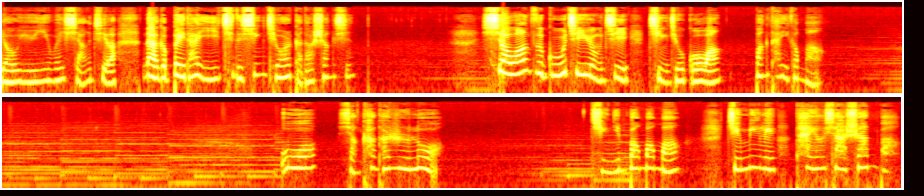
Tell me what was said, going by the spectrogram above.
由于因为想起了那个被他遗弃的星球而感到伤心，小王子鼓起勇气请求国王帮他一个忙。我想看看日落，请您帮帮忙，请命令太阳下山吧。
